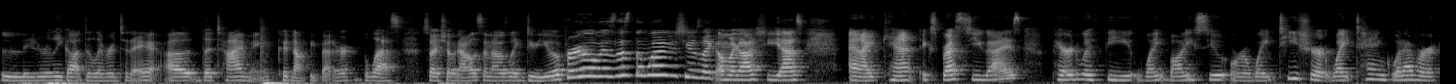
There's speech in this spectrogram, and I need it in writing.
Literally got delivered today. Uh, the timing could not be better. Bless. So I showed Allison. I was like, "Do you approve? Is this the one?" She was like, "Oh my gosh, yes." And I can't express to you guys. Paired with the white bodysuit or a white T-shirt, white tank, whatever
